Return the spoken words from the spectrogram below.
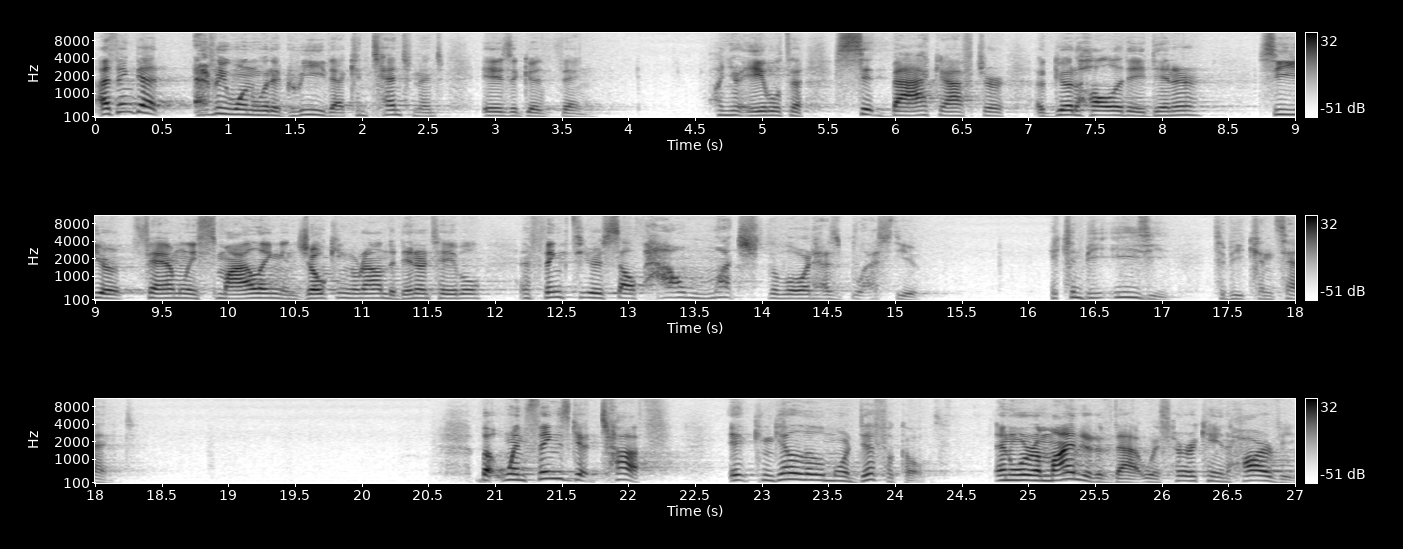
I think that everyone would agree that contentment is a good thing. When you're able to sit back after a good holiday dinner, see your family smiling and joking around the dinner table, and think to yourself how much the Lord has blessed you. It can be easy to be content. But when things get tough, it can get a little more difficult. And we're reminded of that with Hurricane Harvey,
